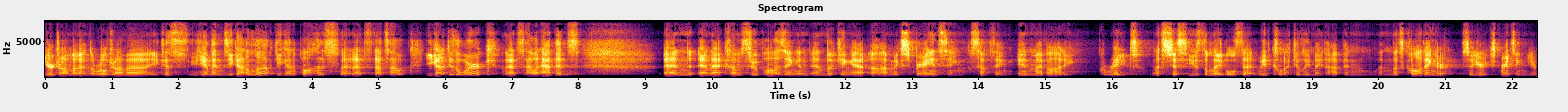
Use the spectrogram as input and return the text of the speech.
your drama and the world drama. Because humans, you got to look, you got to pause. That, that's that's how you got to do the work. That's how it happens and and that comes through pausing and, and looking at oh i'm experiencing something in my body. Great. Let's just use the labels that we've collectively made up and, and let's call it anger. So you're experiencing your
